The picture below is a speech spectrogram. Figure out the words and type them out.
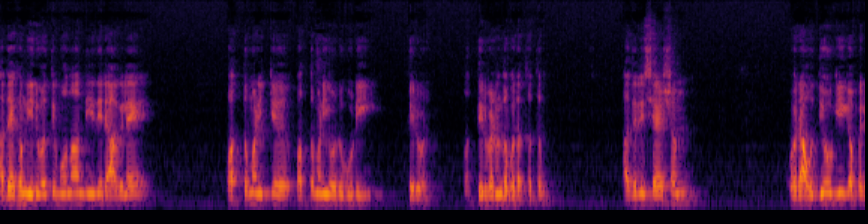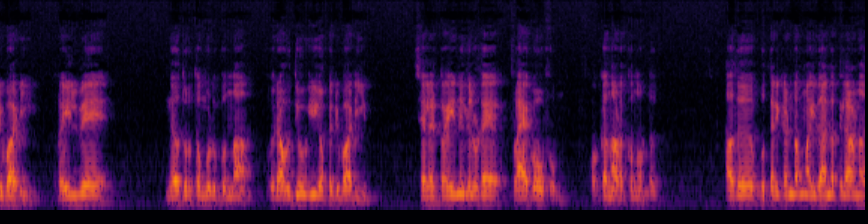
അദ്ദേഹം ഇരുപത്തിമൂന്നാം തീയതി രാവിലെ പത്ത് മണിക്ക് പത്ത് മണിയോടുകൂടി തിരുവ തിരുവനന്തപുരത്തെത്തും. അതിനുശേഷം ഒരു ഔദ്യോഗിക പരിപാടി റെയിൽവേ നേതൃത്വം കൊടുക്കുന്ന ഒരു ഔദ്യോഗിക പരിപാടിയും ചില ട്രെയിനുകളുടെ ഫ്ലാഗ് ഓഫും ഒക്കെ നടക്കുന്നുണ്ട്. അത് പുത്തരിക്കണ്ടം മൈതാനത്തിലാണ്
